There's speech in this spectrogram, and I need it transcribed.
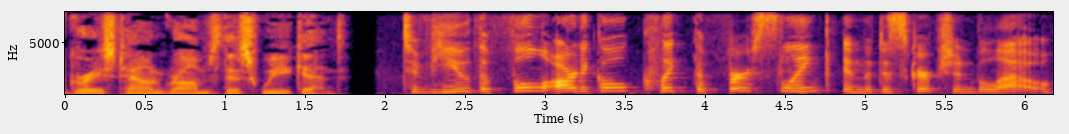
Gracetown Groms this weekend. To view the full article, click the first link in the description below.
